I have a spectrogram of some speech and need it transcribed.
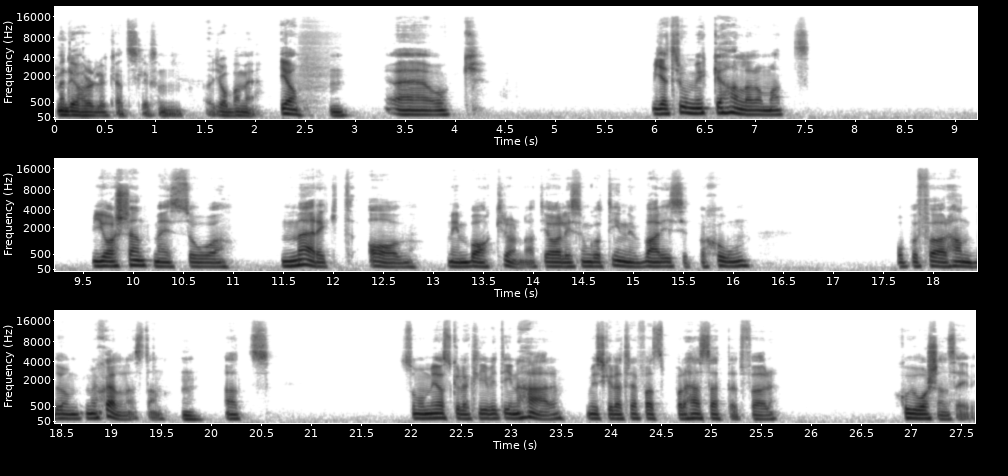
Men det har du lyckats liksom, jobba med. Ja. Eh, och jag tror mycket handlar om att jag har känt mig så märkt av min bakgrund. Att jag har liksom gått in i varje situation och på förhand dömt mig själv nästan. Mm. Att som om jag skulle ha klivit in här, om vi skulle ha träffats på det här sättet för sju år sedan säger vi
